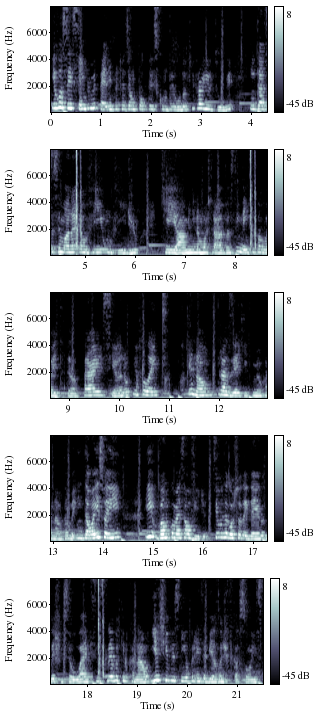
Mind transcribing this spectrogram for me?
E vocês sempre me pedem pra trazer um pouco desse conteúdo aqui para o YouTube. Então essa semana eu vi um vídeo que a menina mostrava as tendências favoritas dela pra esse ano e eu falei, por que não trazer aqui pro meu canal também? Então é isso aí. E vamos começar o vídeo. Se você gostou da ideia, deixe o seu like, se inscreva aqui no canal e ative o sininho para receber as notificações.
